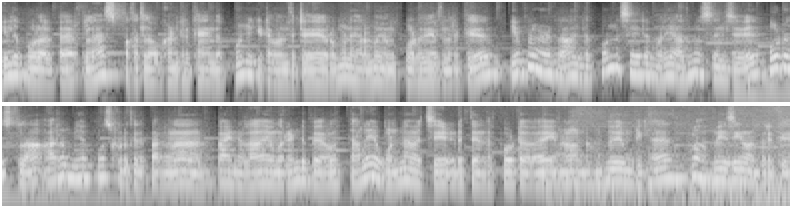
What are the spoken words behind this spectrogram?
இந்த போலர் பேர் கிளாஸ் பக்கத்துல உட்காந்துருக்கேன் இந்த பொண்ணு கிட்ட வந்துட்டு ரொம்ப நேரமா இவங்க கூடவே இருந்திருக்கு. எவ்வளவு அழகா இந்த பொண்ணு செய்யற மாதிரி அதுவும் செஞ்சு போட்டோஸ்க்குலாம் அருமையா போஸ்ட் கொடுக்குது பாருங்களேன் ஃபைனலா இவங்க ரெண்டு பேரும் தலையை ஒன்னா வச்சு எடுத்த இந்த போட்டோவை என்னால நம்பவே முடியல. அவ்வளோ அமேசிங்கா வந்திருக்கு.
